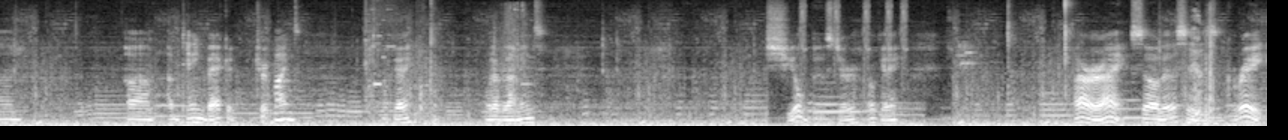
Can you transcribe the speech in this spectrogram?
Um, um, obtain bacta trip mines? Okay. Whatever that means. Shield booster. Okay. Alright, so this is great.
